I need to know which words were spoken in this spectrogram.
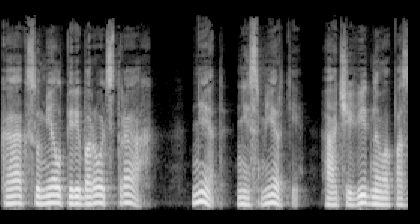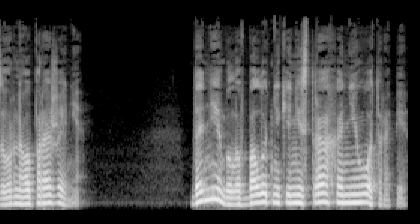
Как сумел перебороть страх? Нет, не смерти, а очевидного позорного поражения. Да не было в болотнике ни страха, ни оторопи,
